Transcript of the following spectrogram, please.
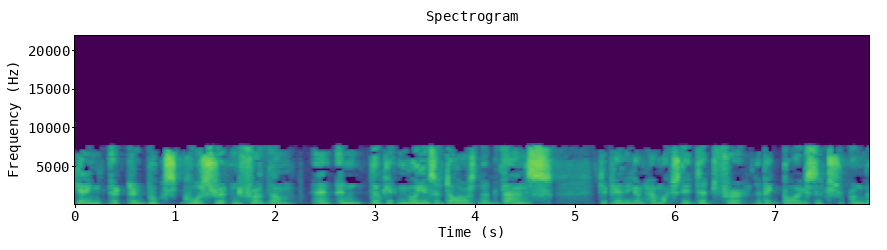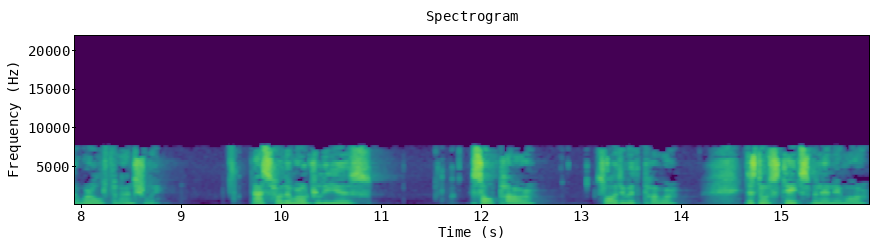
getting their, their books ghostwritten for them, and, and they'll get millions of dollars in advance, depending on how much they did for the big boys that run the world financially. That's how the world really is. It's all power. It's all to do with power. There's no statesman anymore.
